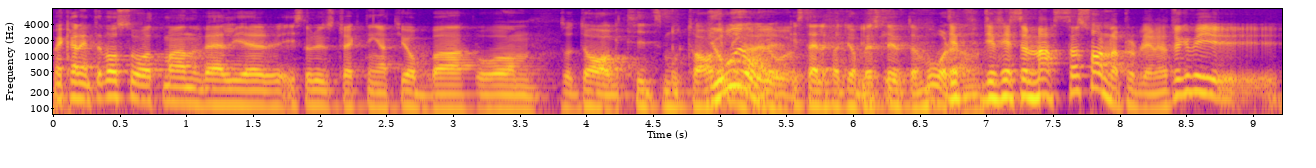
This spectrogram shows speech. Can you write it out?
Men kan det inte vara så att man väljer i stor utsträckning att jobba på så dagtidsmottagningar Jo, jo, jo. istället för att jobba i slutenvården? Det, det finns en massa sådana problem. Jag tycker vi...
